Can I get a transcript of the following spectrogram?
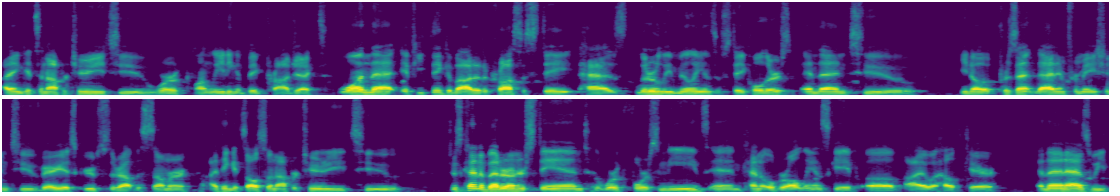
I think it's an opportunity to work on leading a big project. One that, if you think about it across the state, has literally millions of stakeholders. And then to, you know, present that information to various groups throughout the summer. I think it's also an opportunity to just kind of better understand the workforce needs and kind of overall landscape of Iowa healthcare. And then as we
